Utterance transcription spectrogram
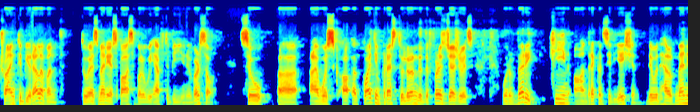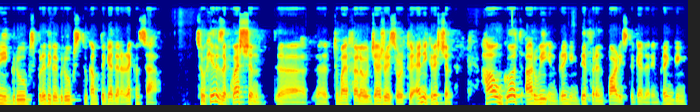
trying to be relevant to as many as possible, we have to be universal. So uh, I was uh, quite impressed to learn that the first Jesuits were very keen on reconciliation. They would help many groups, political groups, to come together and reconcile. So here is a question uh, uh, to my fellow Jesuits or to any Christian. How good are we in bringing different parties together, in bringing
